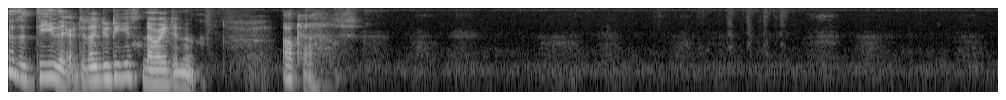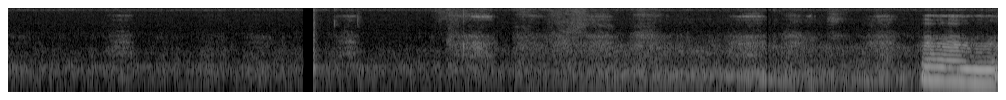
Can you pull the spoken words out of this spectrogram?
There's a D there. Did I do D's? No, I didn't. Okay. Hmm.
